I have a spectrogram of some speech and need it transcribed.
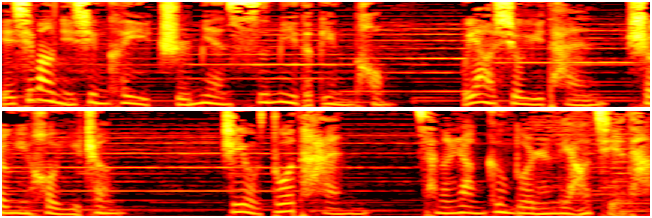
也希望女性可以直面私密的病痛，不要羞于谈生育后遗症，只有多谈，才能让更多人了解他。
